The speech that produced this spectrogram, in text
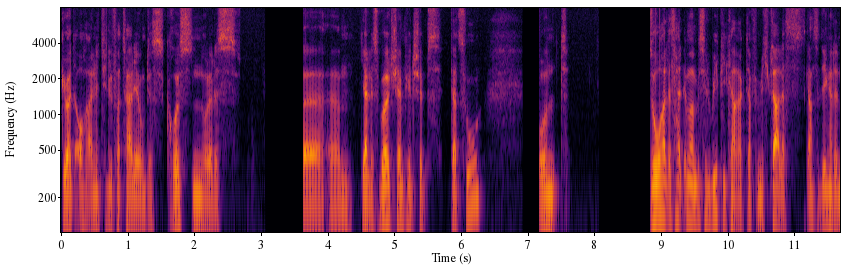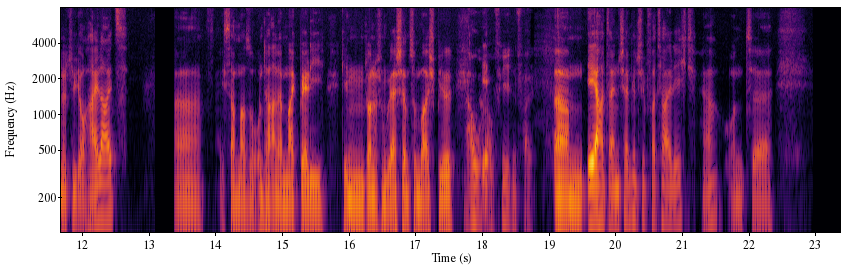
gehört auch eine Titelverteidigung des größten oder des, ähm, ja, des World Championships dazu. Und so hat es halt immer ein bisschen Weekly-Charakter für mich. Klar, das ganze Ding hatte natürlich auch Highlights. Äh, ich sag mal so unter anderem Mike Bailey gegen Jonathan Gresham zum Beispiel. Oh, auf jeden Fall. Ähm, er hat seinen Championship verteidigt, ja, und äh, mh,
